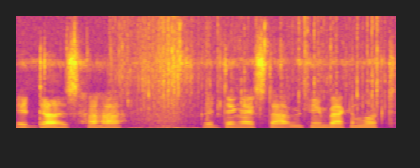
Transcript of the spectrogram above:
It does, haha. Good thing I stopped, and came back and looked.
